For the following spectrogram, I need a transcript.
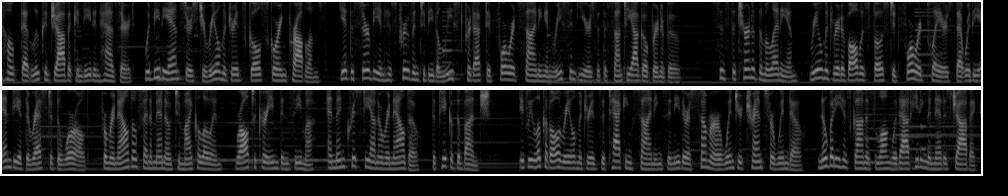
hoped that Luka Jovic and Eden Hazard would be the answers to Real Madrid's goal-scoring problems, yet the Serbian has proven to be the least productive forward signing in recent years at the Santiago Bernabeu. Since the turn of the millennium, Real Madrid have always boasted forward players that were the envy of the rest of the world, from Ronaldo Fenomeno to Michael Owen, Raul to Karim Benzema, and then Cristiano Ronaldo, the pick of the bunch. If we look at all Real Madrid's attacking signings in either a summer or winter transfer window, nobody has gone as long without hitting the net as Jovic,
